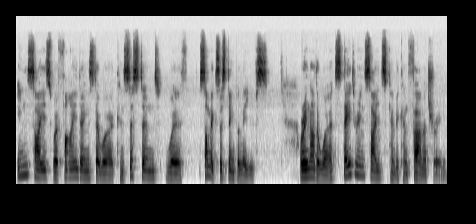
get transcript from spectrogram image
insights were findings that were consistent with some existing beliefs. Or in other words, data insights can be confirmatory.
